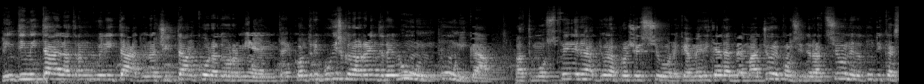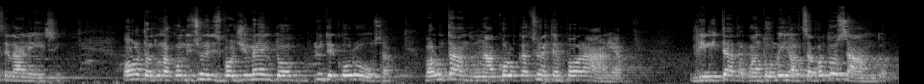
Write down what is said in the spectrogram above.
L'intimità e la tranquillità di una città ancora dormiente contribuiscono a rendere unica l'atmosfera di una processione che meriterebbe maggiore considerazione da tutti i castellanesi, oltre ad una condizione di svolgimento più decorosa, valutando una collocazione temporanea, limitata quantomeno al sabato santo,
